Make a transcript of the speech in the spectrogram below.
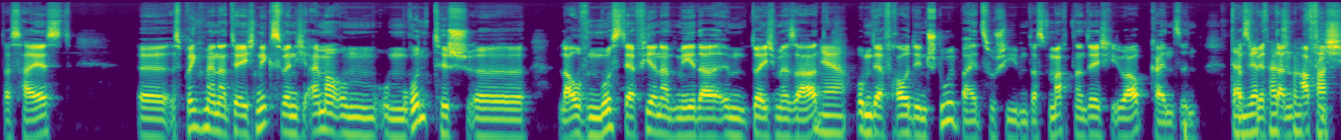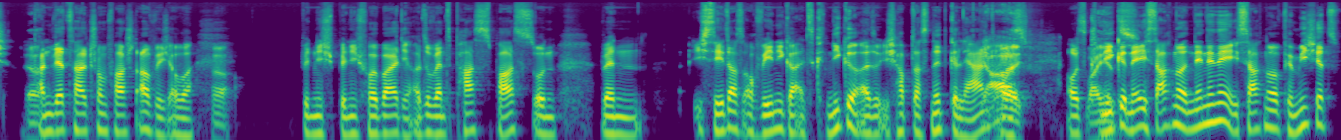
Das heißt, äh, es bringt mir natürlich nichts, wenn ich einmal um, um einen Rundtisch äh, laufen muss, der 400 Meter im Durchmesser hat, ja, um der Frau den Stuhl beizuschieben. Das macht natürlich überhaupt keinen Sinn. dann das wird wird halt dann schon affig. fast, Ja, dann wird's halt schon fast affig, aber ja. bin ich, bin ich voll bei dir. Also wenn es passt, passt und wenn ich sehe das auch weniger als Knicke, also ich habe das nicht gelernt aus, aus Knicke. Nee, ich sag nur, nee, nee, nee, ich sag nur, für mich jetzt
